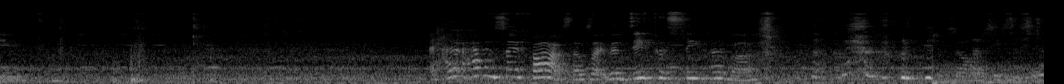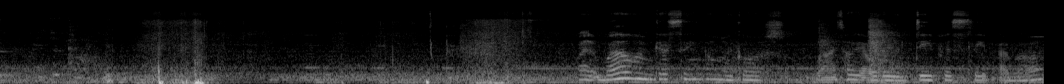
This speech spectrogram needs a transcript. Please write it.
you. It happened so fast. I was like the deepest sleep ever. Went well, I'm guessing. Oh my gosh. When I tell you I was in the deepest sleep ever,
